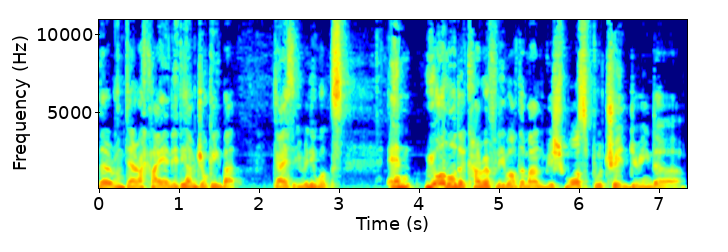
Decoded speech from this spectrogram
the Runeterra client. They think I'm joking, but guys, it really works. And we all know the current flavor of the month, which was portrayed during the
